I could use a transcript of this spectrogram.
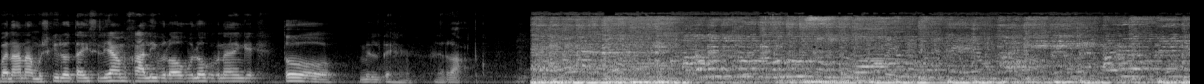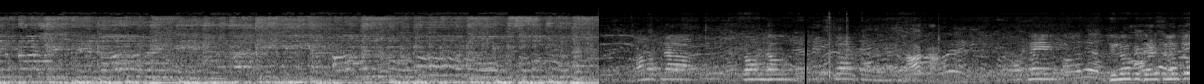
बनाना मुश्किल होता है इसलिए हम खाली व्लॉग व्लॉग बनाएँगे। तो मिलते हैं रात को। अपना स्टार्ट कर रहे हैं दिलों के धड़कनों को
